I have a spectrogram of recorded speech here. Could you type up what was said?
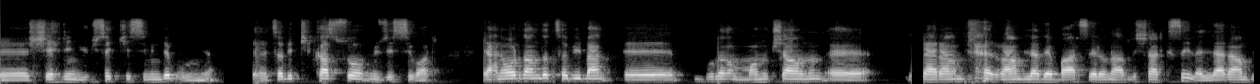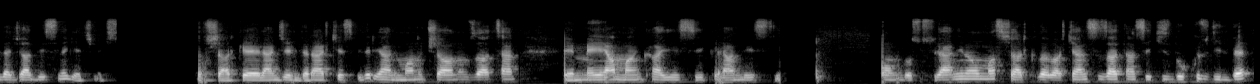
E, şehrin yüksek kesiminde bulunuyor. E, tabii Picasso Müzesi var. Yani oradan da tabii ben e, burada Manu Chao'nun e, La Rambla, Rambla de Barcelona adlı şarkısıyla La Rambla Caddesi'ne geçmek istiyorum. O şarkı eğlencelidir, herkes bilir. Yani Manu Chao'nun zaten e, Meyan Mankayesi, Clandestine, Kongosu yani inanılmaz şarkılar var. Kendisi zaten 8-9 dilde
